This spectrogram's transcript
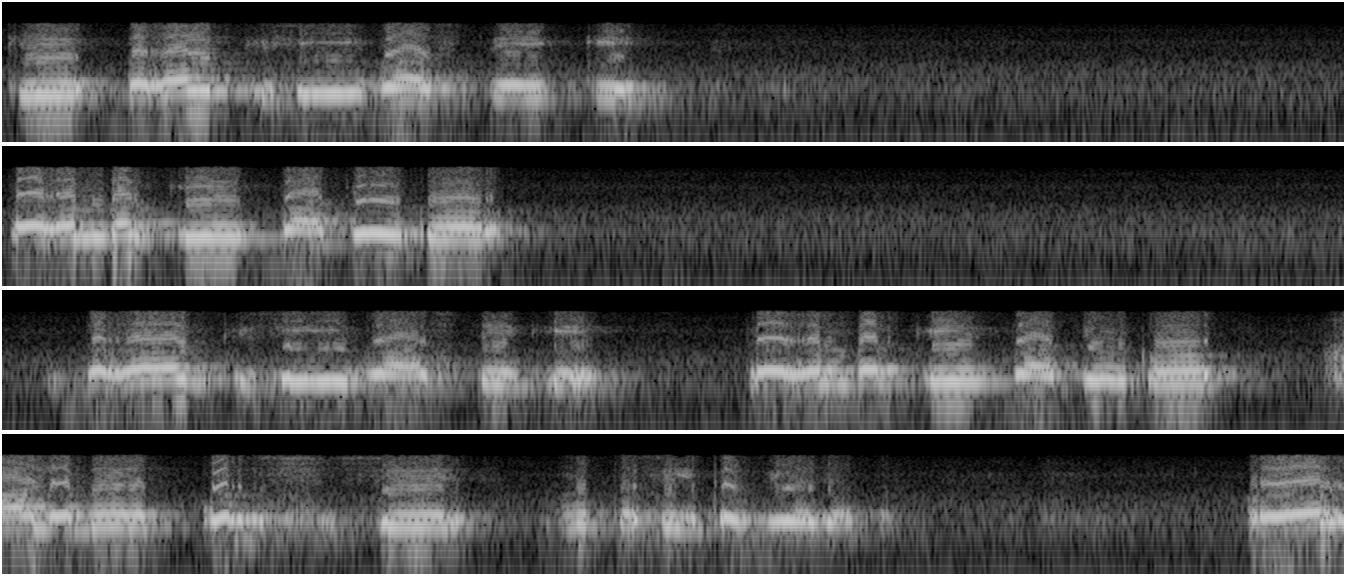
کہ بغیر کسی واسطے کے پیغمبر کے باتوں کو بغیر کسی واسطے کے پیغمبر کے باتوں کو عالم قدس سے متصل کر دیا جاتا اور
